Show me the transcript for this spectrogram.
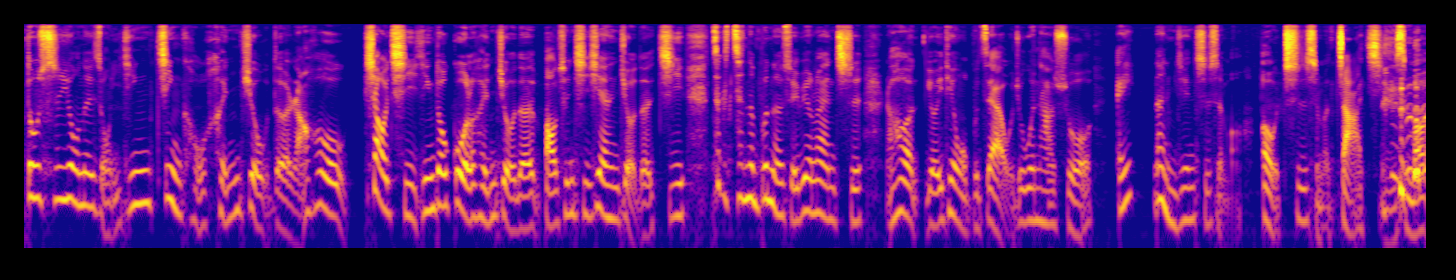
都是用那种已经进口很久的，然后效期已经都过了很久的，保存期限很久的鸡，这个真的不能随便乱吃。然后有一天我不在，我就问他说。哎，那你们今天吃什么？哦，吃什么炸鸡？什么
